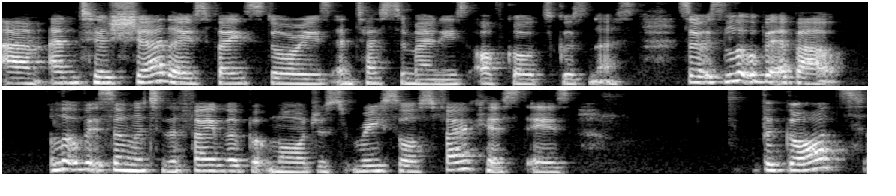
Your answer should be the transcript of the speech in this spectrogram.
um, and to share those faith stories and testimonies of God's goodness. So it's a little bit about, a little bit similar to the favor, but more just resource focused is the gods,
